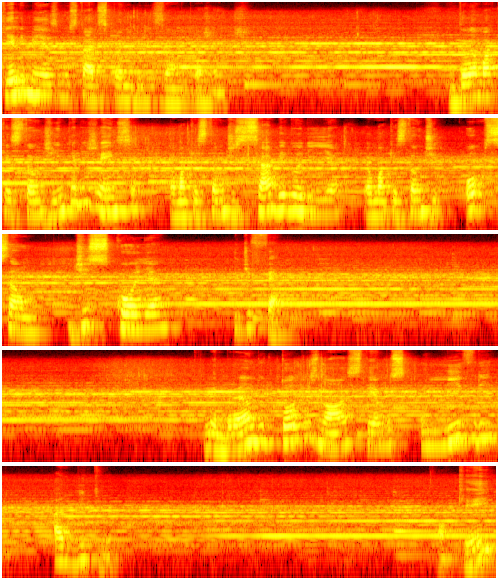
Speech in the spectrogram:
que Ele mesmo está disponibilizando para a gente. Então é uma questão de inteligência, é uma questão de sabedoria, é uma questão de opção, de escolha e de fé. Lembrando, todos nós temos o livre arbítrio. Ok?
